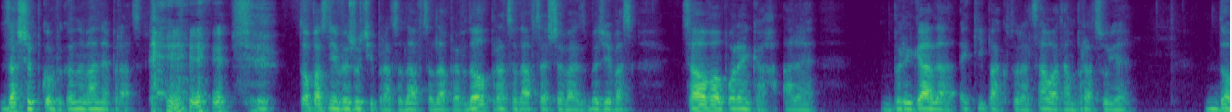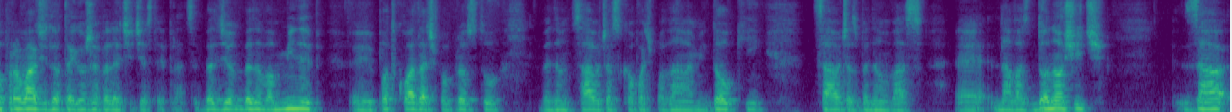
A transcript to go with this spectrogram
za szybko wykonywane prace. to was nie wyrzuci pracodawca na pewno. Pracodawca jeszcze was, będzie was całował po rękach, ale brygada, ekipa, która cała tam pracuje, doprowadzi do tego, że wylecicie z tej pracy. Będzie, będą wam miny y, podkładać po prostu, będą cały czas kopać pod wami dołki, cały czas będą was, e, na was donosić za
